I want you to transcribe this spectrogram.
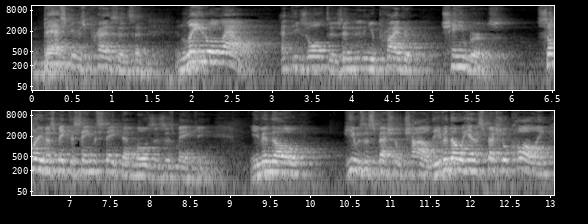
bask in His presence, and, and lay it all out at these altars and in your private chambers. So many of us make the same mistake that Moses is making. Even though he was a special child, even though he had a special calling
